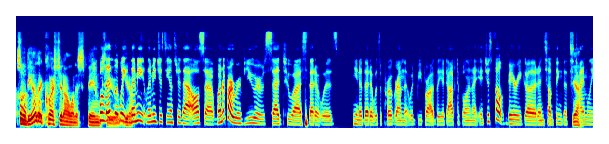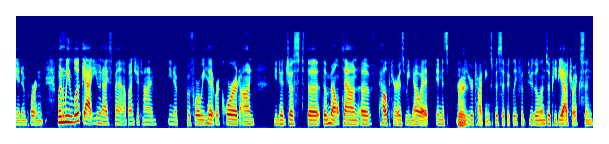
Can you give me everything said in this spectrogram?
Cool. So the other question I want to spin. Well, to, then wait, you know, let me let me just answer that also. One of our reviewers said to us that it was you know that it was a program that would be broadly adoptable and I, it just felt very good and something that's yeah. timely and important when we look at you and i spent a bunch of time you know before we hit record on you know just the the meltdown of healthcare as we know it and it's right. you're talking specifically for through the lens of pediatrics and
